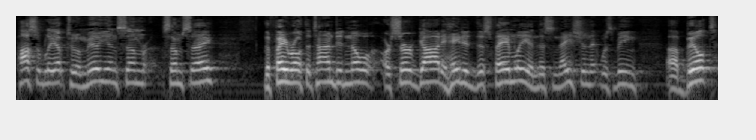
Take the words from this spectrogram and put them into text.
possibly up to a million, some, some say. The Pharaoh at the time didn't know or serve God. He hated this family and this nation that was being uh, built.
